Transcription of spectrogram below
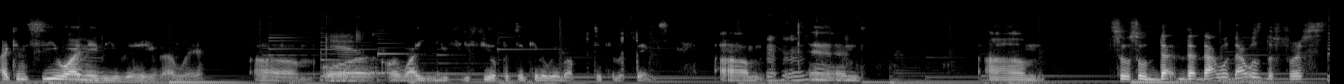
I can see why Mhm. maybe you behave that way, um, or or why you, you feel a particular way about particular things, um, Mhm. and um so so that that that was that was the first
